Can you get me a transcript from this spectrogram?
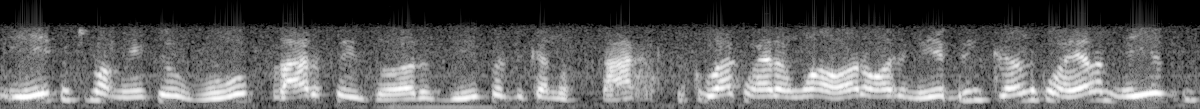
E efetivamente eu vou, claro, seis horas, deixo pra brincar no saco, lá com ela uma hora, uma hora e meia, brincando com ela mesmo.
